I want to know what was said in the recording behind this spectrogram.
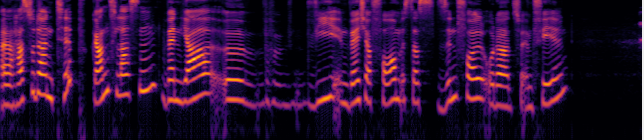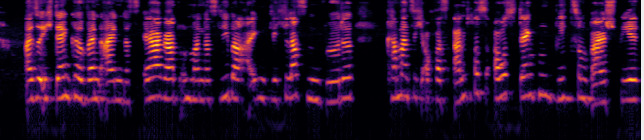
Äh, hast du da einen Tipp ganz lassen? Wenn ja, äh, wie in welcher Form ist das sinnvoll oder zu empfehlen? Also ich denke, wenn einen das ärgert und man das lieber eigentlich lassen würde, kann man sich auch was anderes ausdenken, wie zum Beispiel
